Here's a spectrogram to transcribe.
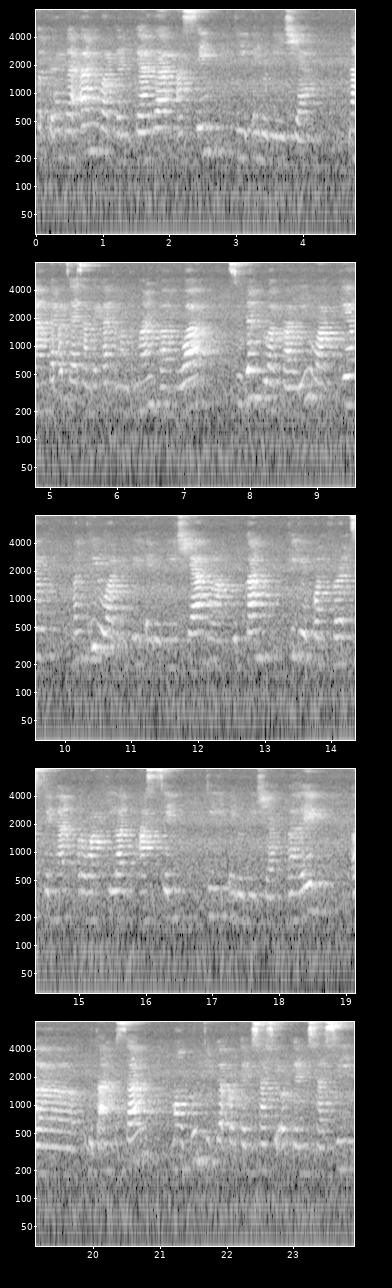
keberadaan warga negara asing di Indonesia. Nah, dapat saya sampaikan teman-teman bahwa sudah dua kali wakil Menteri Luar Negeri Indonesia melakukan video conference dengan perwakilan asing di Indonesia, baik kedutaan besar maupun juga organisasi-organisasi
